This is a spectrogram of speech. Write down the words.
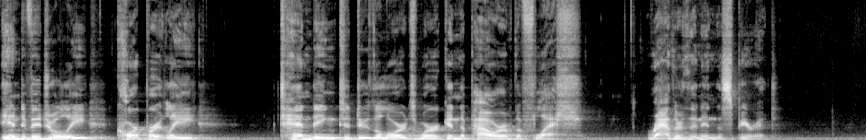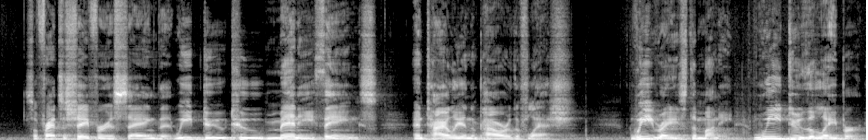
individually, corporately, tending to do the Lord's work in the power of the flesh rather than in the spirit. So, Francis Schaeffer is saying that we do too many things entirely in the power of the flesh. We raise the money, we do the labor.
